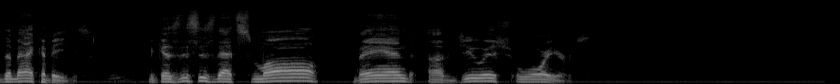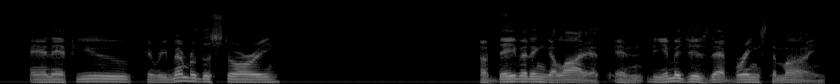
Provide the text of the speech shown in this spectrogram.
the Maccabees, because this is that small band of Jewish warriors. And if you can remember the story of David and Goliath and the images that brings to mind,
